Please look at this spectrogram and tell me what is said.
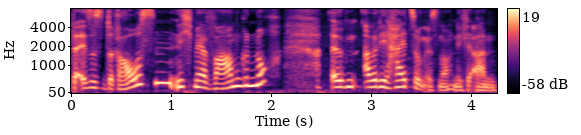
da ist es draußen nicht mehr warm genug, ähm, aber die Heizung ist noch nicht an.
